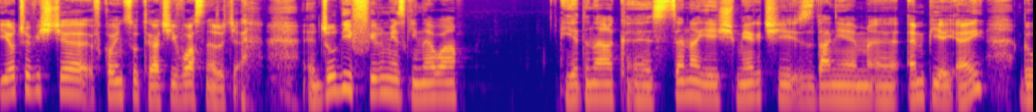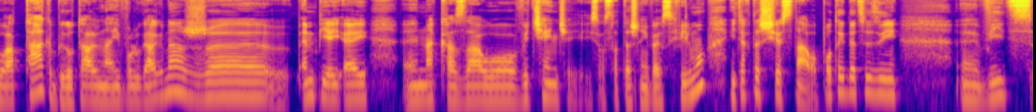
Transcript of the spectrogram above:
i oczywiście w końcu traci własne życie. Judy w filmie zginęła jednak e, scena jej śmierci zdaniem e, MPAA była tak brutalna i wulgarna, że MPAA e, nakazało wycięcie jej z ostatecznej wersji filmu i tak też się stało. Po tej decyzji widz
